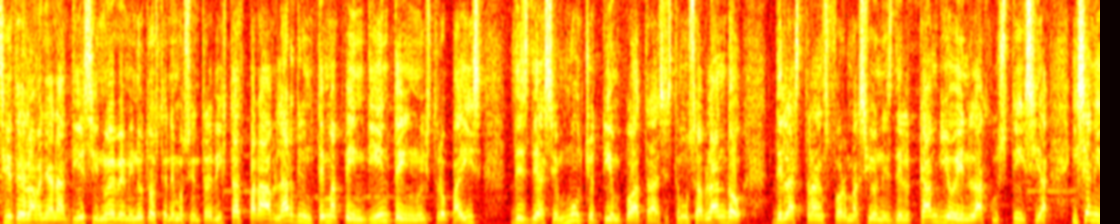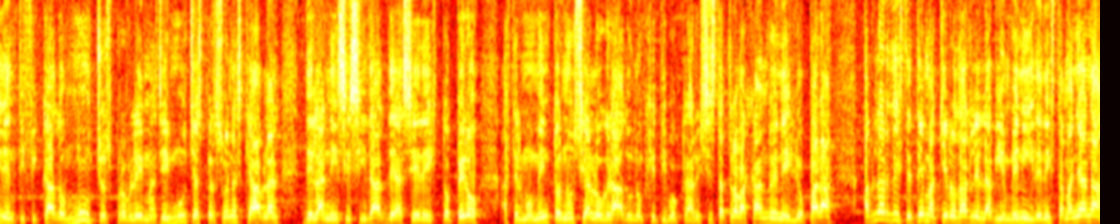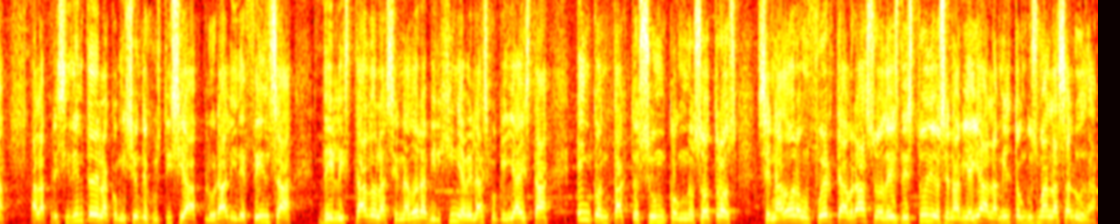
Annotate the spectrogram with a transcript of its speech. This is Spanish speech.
7 de la mañana, 19 minutos, tenemos entrevistas para hablar de un tema pendiente en nuestro país desde hace mucho tiempo atrás. Estamos hablando de las transformaciones, del cambio en la justicia y se han identificado muchos problemas y hay muchas personas que hablan de la necesidad de hacer esto, pero hasta el momento no se ha logrado un objetivo claro y se está trabajando en ello. Para hablar de este tema quiero darle la bienvenida en esta mañana a la presidenta de la Comisión de Justicia Plural y Defensa del Estado, la senadora Virginia Velasco, que ya está en contacto Zoom con nosotros. Senadora, un fuerte abrazo desde Estudios en Aviala. Milton Guzmán la saluda.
